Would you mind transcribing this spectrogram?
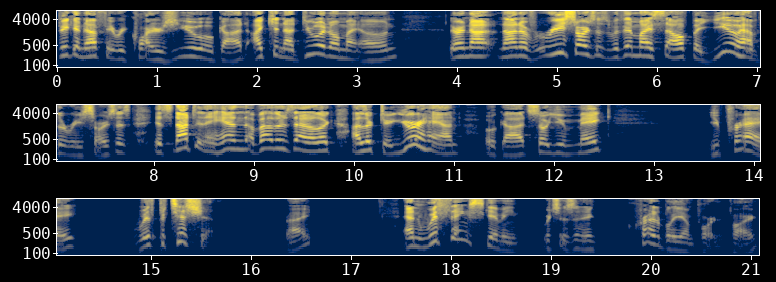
big enough it requires you, oh God. I cannot do it on my own. There are not, not enough resources within myself, but you have the resources. It's not to the hand of others that I look. I look to your hand, oh God. So you make, you pray with petition, right? And with thanksgiving, which is an incredibly important part.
